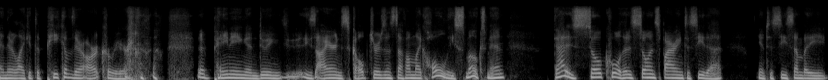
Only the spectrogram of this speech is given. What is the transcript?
and they're like at the peak of their art career. they're painting and doing these iron sculptures and stuff. I'm like, holy smokes, man! That is so cool. That is so inspiring to see that. You know, to see somebody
